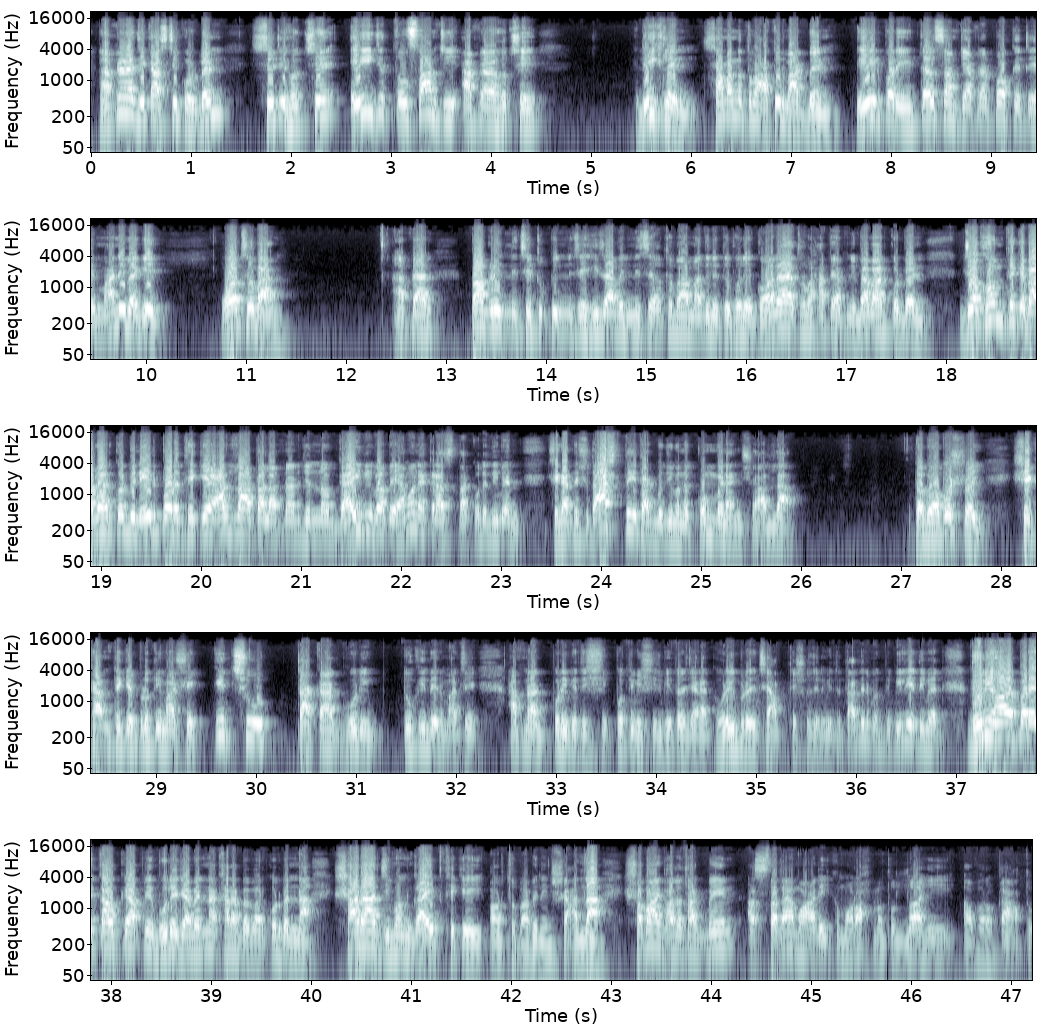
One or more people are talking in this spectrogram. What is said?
আপনারা যে কাজটি করবেন, সেটি হচ্ছে এই যে তোলসামটি আপনারা হচ্ছে লিখলেন, সামান্যতম আতুর মাখবেন। এরপরে তালসামটি আপনার পকেটে মানি ব্যাগে অথবা আপনার পাগড়ির নিচে, টুপির নিচে, হিজাবের নিচে অথবা মাদুলিতে করে গলায় অথবা হাতে আপনি ব্যবহার করবেন। যখন থেকে ব্যবহার করবেন, এরপরে থেকে আল্লাহ তালা আপনার জন্য গাইবী ভাবে এমন এক রাস্তা করে দিবেন, সেখান থেকে শুধু আসতেই থাকবে, জীবনে কমবে না ইনশা আল্লাহ তবে অবশ্যই সেখান থেকে প্রতি মাসে কিছু টাকা গরিব দুঃখীদের মাঝে আপনার পরিবেশী প্রতিবেশীর ভিতরে যারা গরিব রয়েছে আত্মীয় স্বজনের ভিতরে, তাদের মধ্যে বিলিয়ে দিবেন। ধনী হওয়ার পরে কাউকে আপনি ভুলে যাবেন না, খারাপ ব্যবহার করবেন না। সারা জীবন গায়েব থেকেই অর্থ পাবেন ইনশাআল্লাহ। সবাই ভালো থাকবেন। আসসালামু আলাইকুম রহমতুল্লাহি আবরকাত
